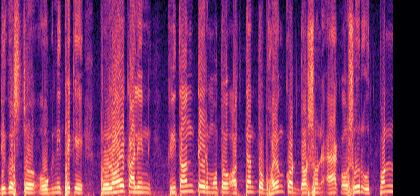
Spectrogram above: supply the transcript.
দিগস্থ অগ্নি থেকে প্রলয়কালীন কৃতান্তের মতো অত্যন্ত ভয়ঙ্কর দর্শন এক অসুর উৎপন্ন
